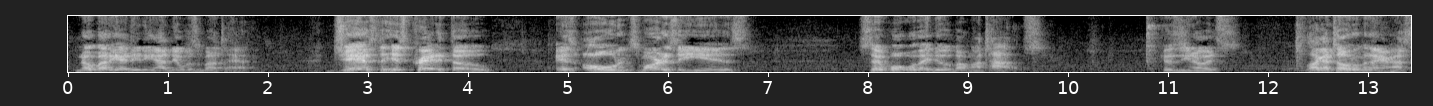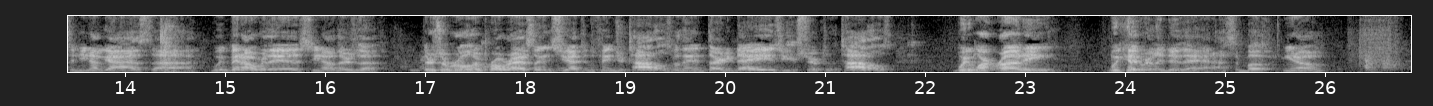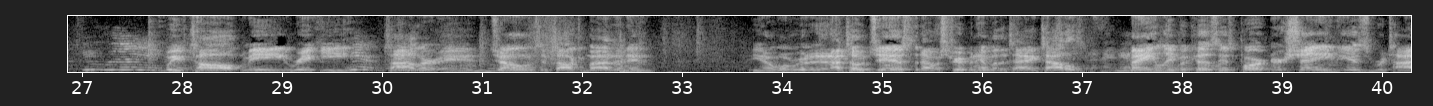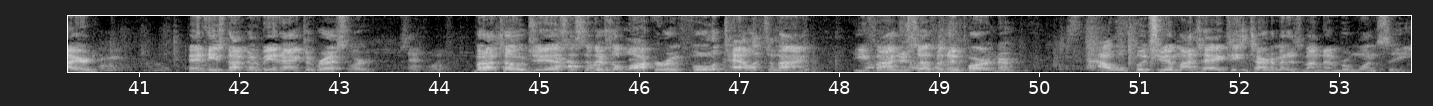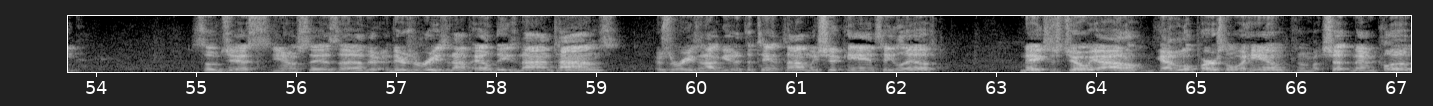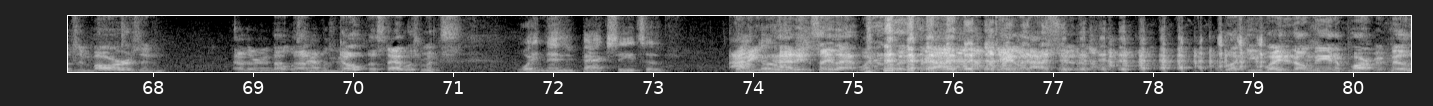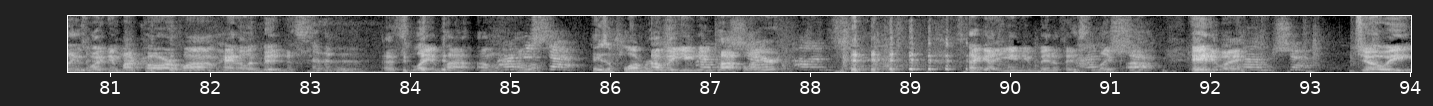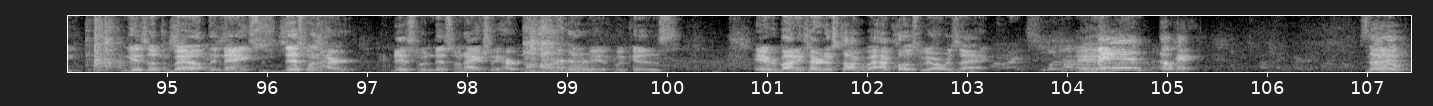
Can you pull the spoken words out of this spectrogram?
Nobody had any idea what was about to happen. Jess, to his credit though, as old and smart as he is, said, "What will they do about my titles?" Because you know it's like I told them in there. I said, "You know, guys, uh, we've been over this. You know, there's a there's a rule in pro wrestling that you have to defend your titles within 30 days, or you're stripped of the titles. We weren't running. We couldn't really do that." I said, "But you know." We've talked, me, Ricky, Tyler, and Jones have talked about it, and you know what we're gonna do. And I told Jess that I was stripping him of the tag titles mainly because his partner Shane is retired and he's not going to be an active wrestler. But I told Jess, I said, "There's a locker room full of talent tonight. You find yourself a new partner, I will put you in my tag team tournament as my number one seed." So Jess, you know, says uh, there, there's a reason I've held these nine times. There's a reason I'll get it the tenth time. We shook hands. He left. Next is Joey Idol. Got a little personal with him. talking about shutting down clubs and bars and Other uh, adult establishments. adult establishments. Waiting in back seats of I didn't, I didn't say that one, but God damn it, I should have. Like you waited on me in apartment buildings, waiting in my car while I'm handling business. That's laying pipe. I'm a, I'm a, He's a plumber. I'm a union pipe layer. I got union benefits to lay pipe. Anyway, Joey gives up the belt. The next, this one hurt. This one, this one actually hurt my heart a little bit because everybody's heard us talk about how close we are with Zach. And- Man, okay. So,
